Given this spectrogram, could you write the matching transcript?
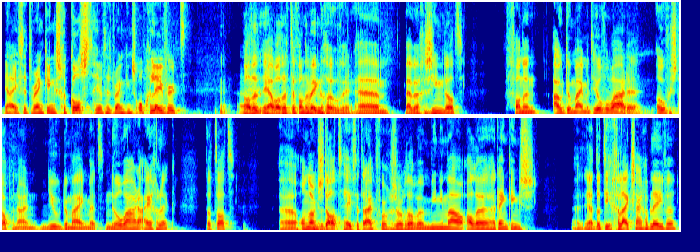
ja, heeft het rankings gekost? Heeft het rankings opgeleverd? Ja. We hadden, ja, we hadden het er van de week nog over. Ehm, we hebben gezien dat van een oud domein met heel veel waarde overstappen naar een nieuw domein met nul waarde eigenlijk, dat dat, eh, ondanks dat, heeft het er eigenlijk voor gezorgd dat we minimaal alle rankings, eh, ja, dat die gelijk zijn gebleven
